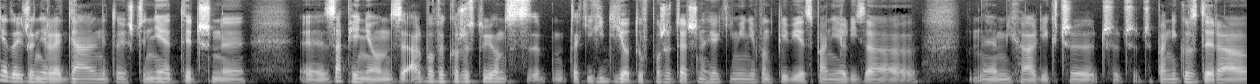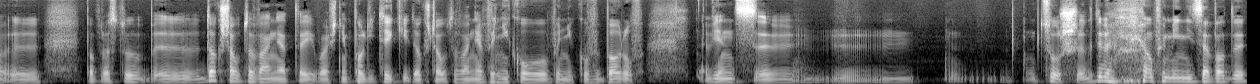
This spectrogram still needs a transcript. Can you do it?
nie dość, że nielegalny, to jeszcze nieetyczny, za pieniądze, albo wykorzystując takich idiotów pożytecznych, jakimi niewątpliwie jest pani Eliza Michalik czy, czy, czy, czy pani Gozdyra, po prostu do kształtowania tej właśnie polityki, do kształtowania wyniku, wyniku wyborów. Więc cóż, gdybym miał wymienić zawody,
